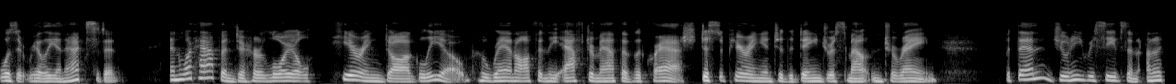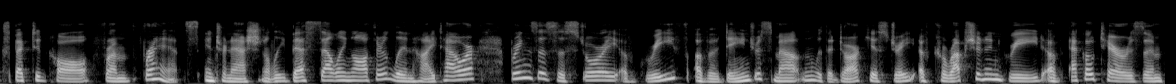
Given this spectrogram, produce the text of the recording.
Was it really an accident? And what happened to her loyal hearing dog Leo, who ran off in the aftermath of the crash, disappearing into the dangerous mountain terrain? But then Junie receives an unexpected call from France. Internationally best-selling author Lynn Hightower brings us a story of grief, of a dangerous mountain with a dark history, of corruption and greed, of eco-terrorism,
